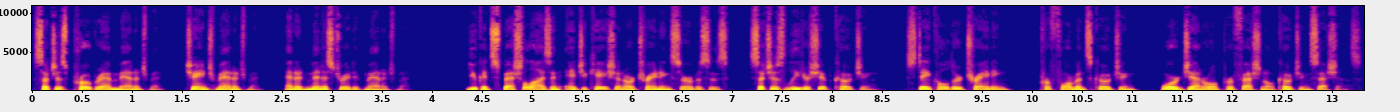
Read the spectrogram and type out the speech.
such as program management, change management, and administrative management. You could specialize in education or training services, such as leadership coaching, stakeholder training, performance coaching, or general professional coaching sessions.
